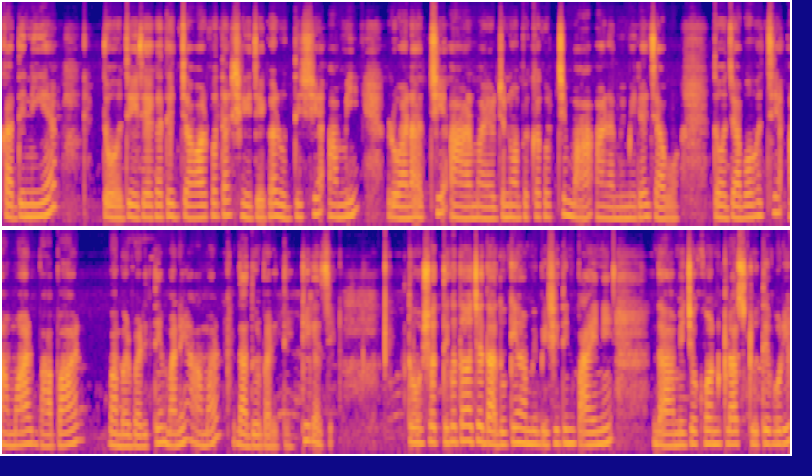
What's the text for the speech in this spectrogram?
কাঁধে নিয়ে তো যে জায়গাতে যাওয়ার কথা সেই জায়গার উদ্দেশ্যে আমি রোয়ানা হচ্ছি আর মায়ের জন্য অপেক্ষা করছি মা আর আমি মিলে যাব। তো যাব হচ্ছে আমার বাবার বাবার বাড়িতে মানে আমার দাদুর বাড়িতে, ঠিক আছে? তো সত্যি কথা হচ্ছে দাদুকে আমি বেশি দিন পাইনি। দা, আমি যখন ক্লাস টুতে পড়ি,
